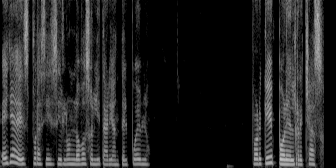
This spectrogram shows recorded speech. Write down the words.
ella es, por así decirlo, un lobo solitario ante el pueblo. ¿Por qué? Por el rechazo.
